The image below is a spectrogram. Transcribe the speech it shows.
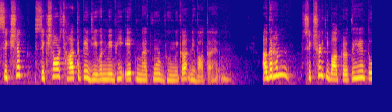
शिक्षक, शिक्षा और छात्र के जीवन में भी एक महत्वपूर्ण भूमिका निभाता है। अगर हम शिक्षण की बात करते हैं तो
